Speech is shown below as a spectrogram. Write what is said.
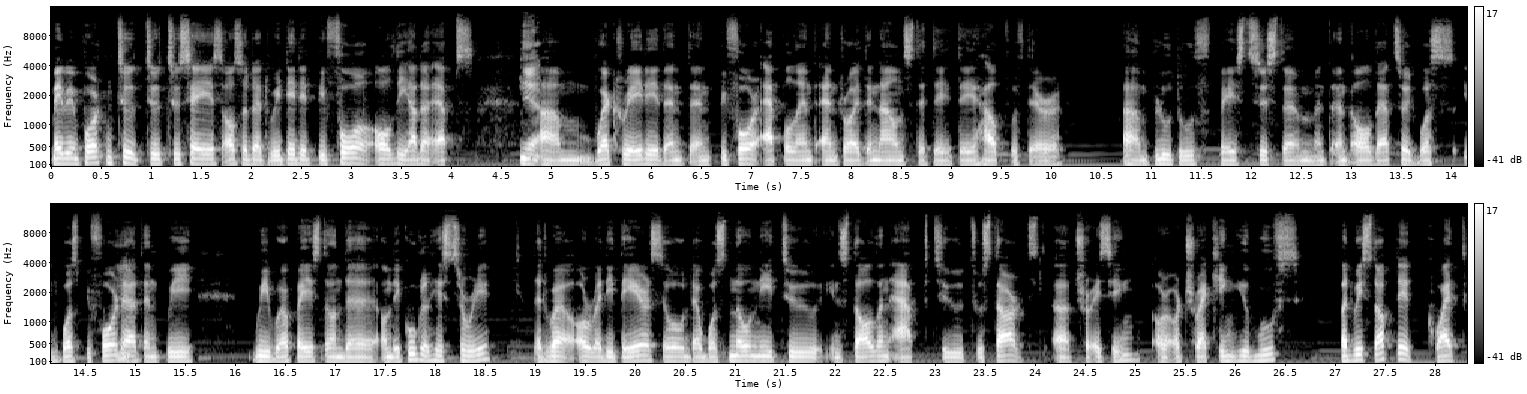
Maybe important to, to, to say is also that we did it before all the other apps yeah. um, were created and, and before Apple and Android announced that they, they helped with their um, Bluetooth based system and, and all that. So it was it was before yeah. that and we we were based on the on the Google history that were already there. So there was no need to install an app to to start uh, tracing or, or tracking your moves. But we stopped it quite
